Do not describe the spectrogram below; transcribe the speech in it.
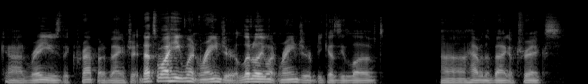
God, Ray used the crap out of bag of tricks. That's why he went Ranger. Literally went Ranger because he loved uh, having the bag of tricks.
